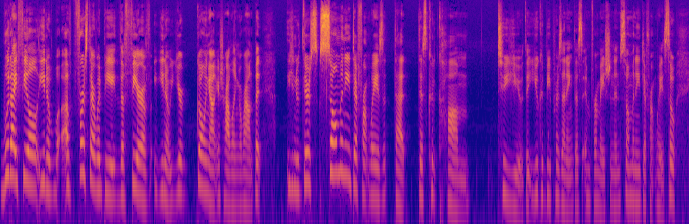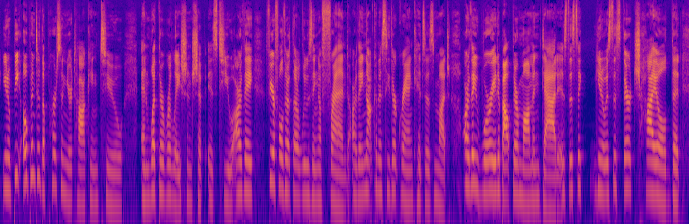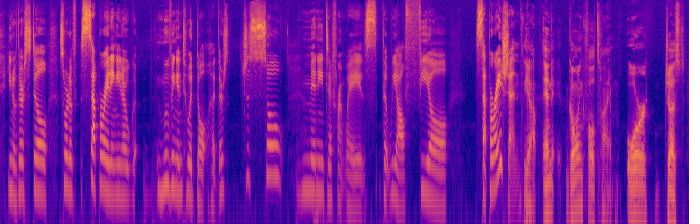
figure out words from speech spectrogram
Would I feel, you know, uh, first there would be the fear of, you know, you're going out, you're traveling around, but, you know, there's so many different ways that this could come to you that you could be presenting this information in so many different ways. So, you know, be open to the person you're talking to and what their relationship is to you. Are they fearful that they're losing a friend? Are they not going to see their grandkids as much? Are they worried about their mom and dad? Is this a you know, is this their child that, you know, they're still sort of separating, you know, moving into adulthood? There's just so many different ways that we all feel separation. Yeah, and going full time or just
